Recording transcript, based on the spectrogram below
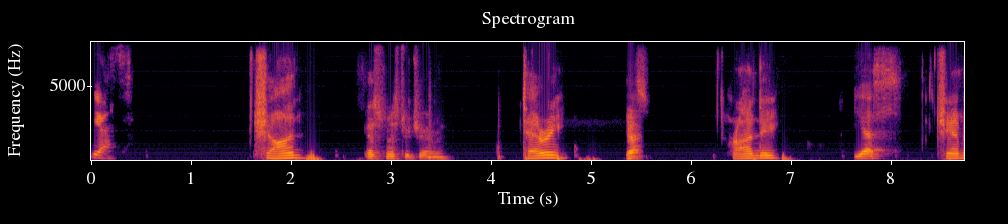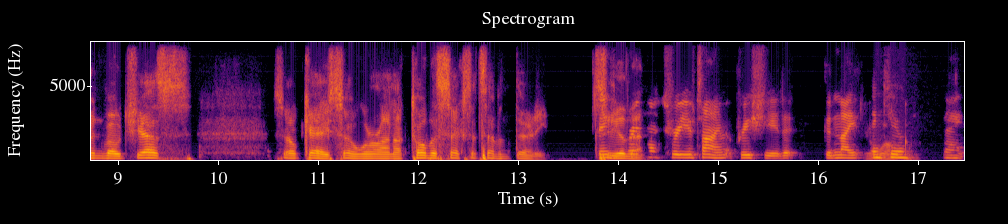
Yes. Sean, Yes, Mr. Chairman. Terry, Yes. Rondi? Yes. Chairman votes yes. So, okay, so we're on October 6th at 7:30. Thank See you you very then. much for your time. Appreciate it. Good night. You're Thank you. welcome. Night.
